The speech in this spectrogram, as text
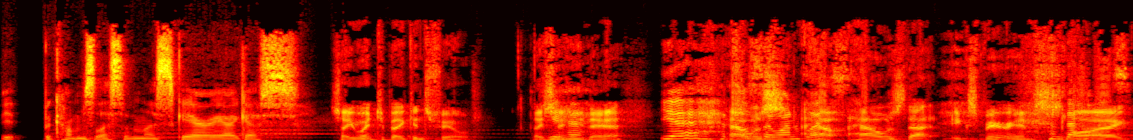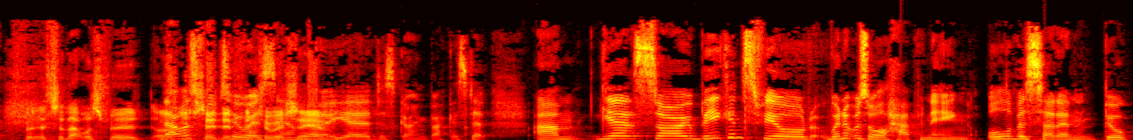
it becomes less and less scary, I guess. So you went to Beaconsfield. They sent you there. Yeah, that How was, was the one place. how, how was that experience? That like, for, so that was for oh, that was for said 2SM, that for 2SM. though, yeah, just going back a step. Um, yeah, so Beaconsfield, when it was all happening, all of a sudden, Bill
